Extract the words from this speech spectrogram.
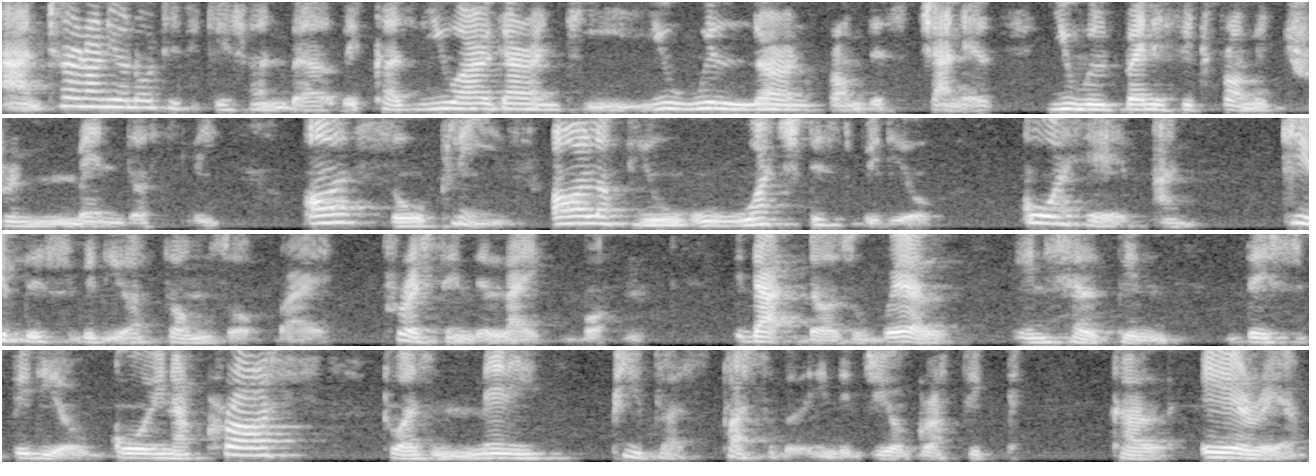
and turn on your notification bell because you are guaranteed you will learn from this channel. You will benefit from it tremendously also, please, all of you who watch this video, go ahead and give this video a thumbs up by pressing the like button. That does well in helping this video going across to as many people as possible in the geographical area.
